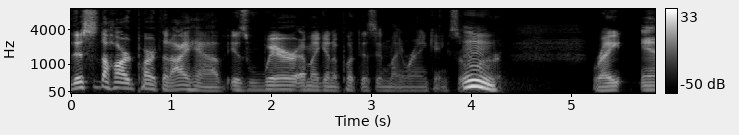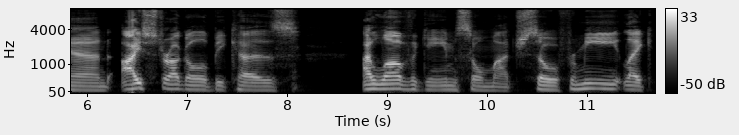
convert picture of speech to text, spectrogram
this is the hard part that I have is where am I going to put this in my ranking so Mm. far, right? And I struggle because I love the game so much. So for me, like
